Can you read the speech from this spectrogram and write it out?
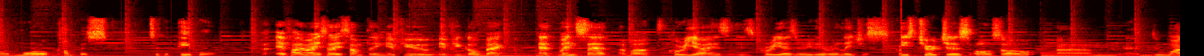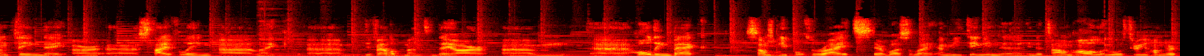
or moral compass to the people. If I may say something, if you if you go back, Edwin said about Korea is, is Korea is really religious. These churches also um, do one thing: they are uh, stifling uh, like um, development. They are um, uh, holding back some people's rights. There was like a meeting in the in the town hall, two or three hundred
